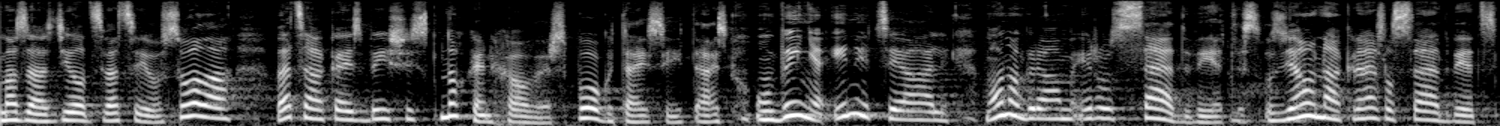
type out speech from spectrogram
mazās ģildes vecajā solā vecākais bija šis Knokenhauers, pogu taisītājs. Viņa iniciāli monogramma ir uz sēdvietas, uz jaunā krēsla sēdvietas.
